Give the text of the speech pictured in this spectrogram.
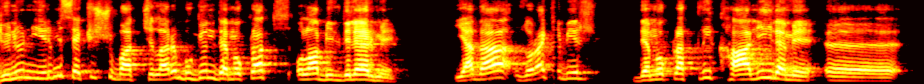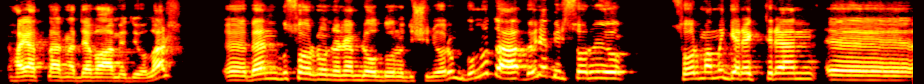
dünün 28 Şubatçıları bugün demokrat olabildiler mi? Ya da zoraki bir demokratlık haliyle mi e, hayatlarına devam ediyorlar? E, ben bu sorunun önemli olduğunu düşünüyorum. Bunu da böyle bir soruyu sormamı gerektiren e,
